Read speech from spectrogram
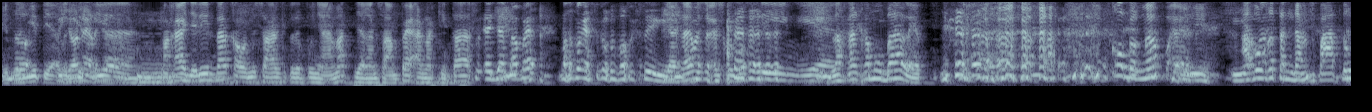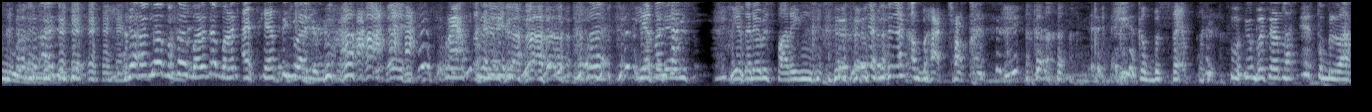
itu Legit ya, visioner Iya, kan makanya jadi ntar kalau misalkan kita udah punya anak, jangan sampai anak kita eh, jangan sampai masuk school boxing ya saya masuk ekskul boxing, iya. Lah kan kamu balet. Kok bengap? Iya, Aku ketendang sepatu. Enggak enggak masalah baletnya balet ice skating lah ya. Iya tadi habis iya tadi habis sparring Jatuhnya kebacok. kebeset. Beset lah kebelah.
